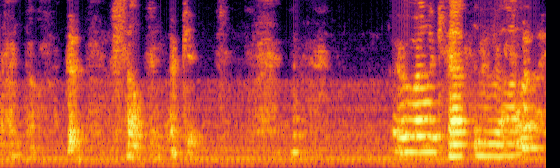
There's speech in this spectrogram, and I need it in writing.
I know. so, okay. Oh, Farewell, Captain Rob.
